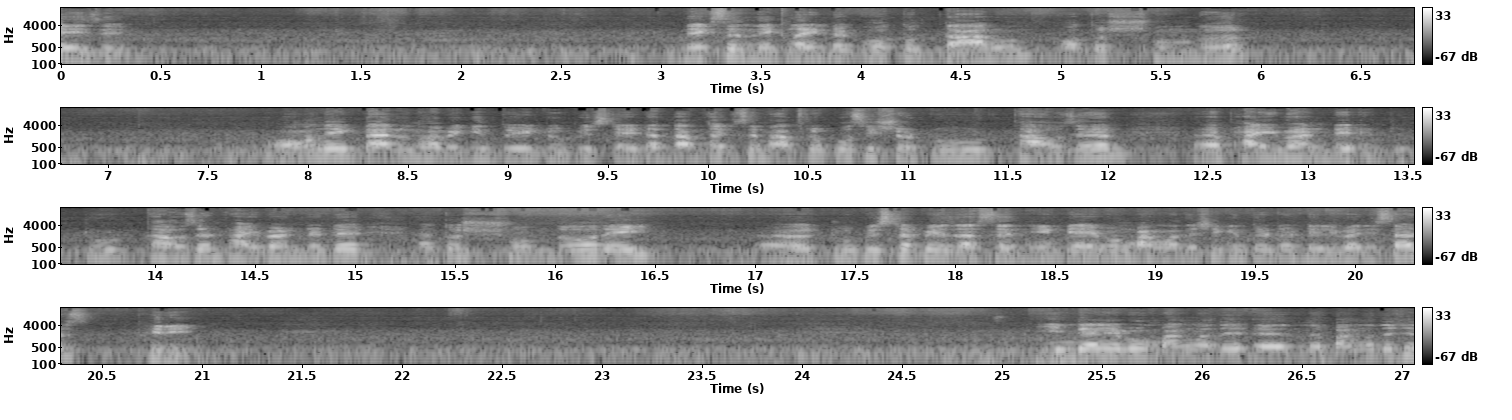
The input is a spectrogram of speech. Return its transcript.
এই যে। দেখছেন নেকলাইনটা কত দারুণ, কত সুন্দর। অনেক দারুণ হবে কিন্তু এই টু। পিসটা এটার দাম থাকছে মাত্র পঁচিশশো। Two thousand five hundred two thousand five হান্ড্রেডে এত সুন্দর এই টু পিসটা পেয়ে যাচ্ছেন। ইন্ডিয়া এবং বাংলাদেশে কিন্তু এটা ডেলিভারি চার্জ ফ্রি ইন্ডিয়া এবং বাংলাদেশ বাংলাদেশে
